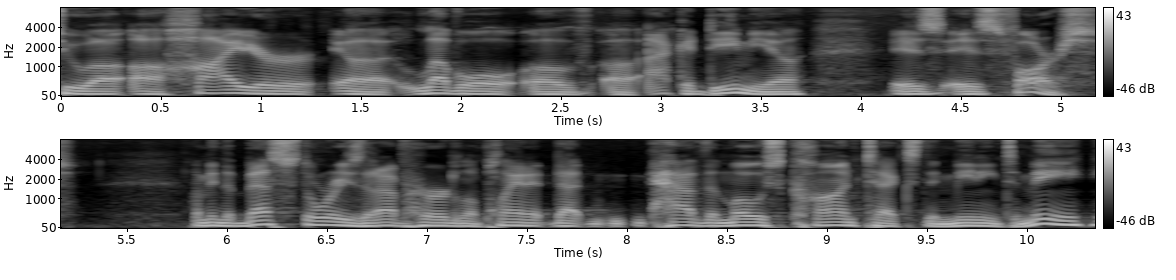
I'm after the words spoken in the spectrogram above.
to a, a higher uh, level of uh, academia, is is farce. I mean, the best stories that I've heard on the planet that have the most context and meaning to me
